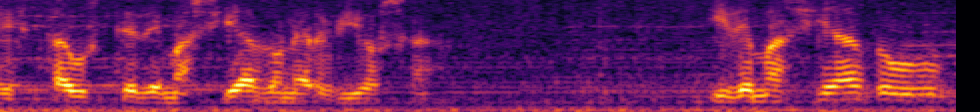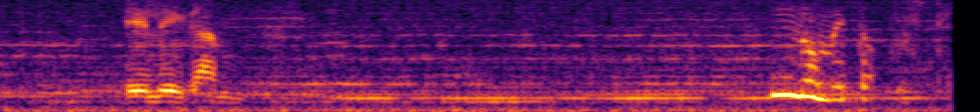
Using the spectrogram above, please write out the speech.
Está usted demasiado nerviosa y demasiado elegante. No me toque usted.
